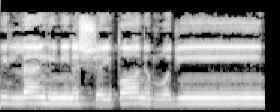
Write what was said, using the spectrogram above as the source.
بالله من الشيطان الرجيم.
